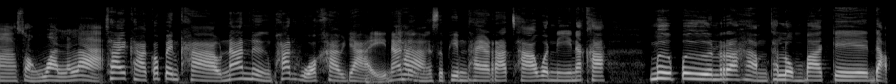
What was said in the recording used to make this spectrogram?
มา 2 วันแล้วล่ะ ใช่ค่ะก็เป็นข่าวหน้าหนึ่งพาดหัวข่าวใหญ่หน้าหนึ่งค่ะหนังสือพิมพ์ไทยรัฐเช้าวันนี้นะคะมือปืนระห่ำถล่มบาเกดับ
